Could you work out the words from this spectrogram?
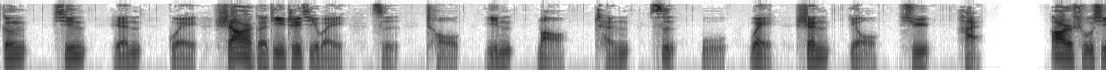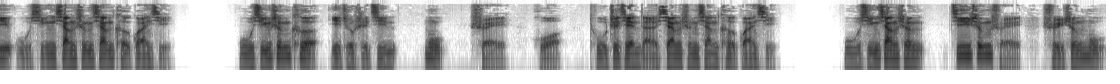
庚、辛、壬、癸；十二个地支即为子、丑、寅、卯、辰、巳、午、未、申、酉、戌、亥。二、熟悉五行相生相克关系。五行生克也就是金、木、水、火。土之间的相生相克关系，五行相生，金生水，水生木，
